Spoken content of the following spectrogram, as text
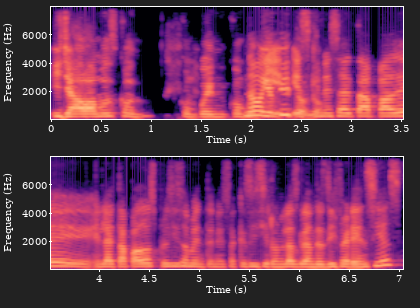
y ya vamos con, con buen, con no, y es que en esa etapa de, en la etapa 2 precisamente, en esa que se hicieron las grandes diferencias,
